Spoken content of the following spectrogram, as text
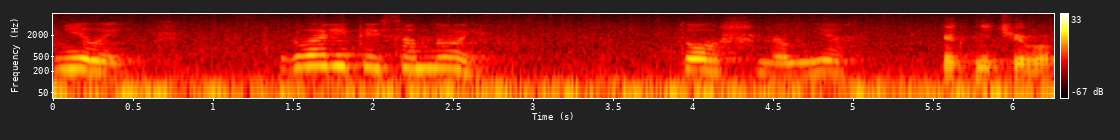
милый, говори ты со мной. Тошно мне. Это ничего.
